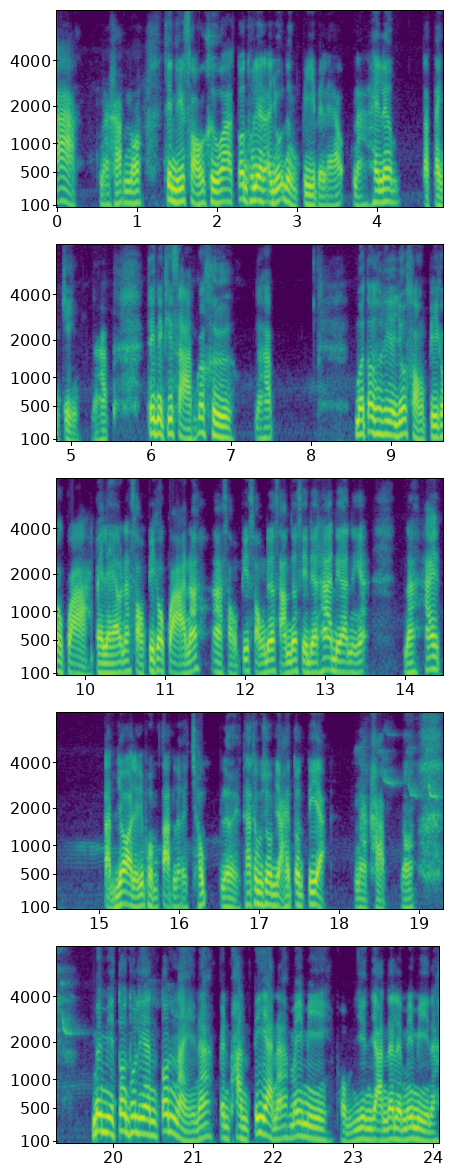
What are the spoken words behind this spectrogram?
รากนะครับเนาะเทคนิคที่สองคือว่าต้นทุเรียนอายุหนึ่งปีไปแล้วนะให้เริ่มตัดแต่งกิ่งนะครับ เทคนิคที่สามก็คือนะครับ มื่อต้นทุเรียนอายุสองปีกว่าๆไปแล้วนะสองปีกว่าๆนะอ่าสองปีสองเดือนสามเดือนสี่เดือนห้าเดือนอย่างเงี้ยนะให้ตัดยอดอย่างที่ผมตัดเลยชบเลย ถ้าท่านผู้ชมอยากให้ต้นเตี้ยนะครับเนาะไม่มีต้นทุเรียนต้นไหนนะ เป็นพันเตี้ยนะ ไม่มีผมยืนยันได้เลยไม่มีนะ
